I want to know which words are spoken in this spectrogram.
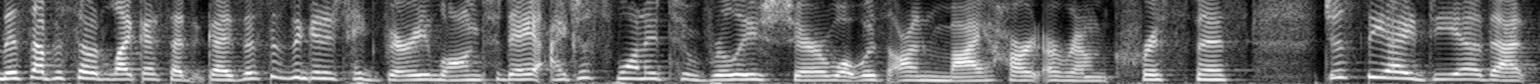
this episode, like I said, guys, this isn't going to take very long today. I just wanted to really share what was on my heart around Christmas. Just the idea that,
